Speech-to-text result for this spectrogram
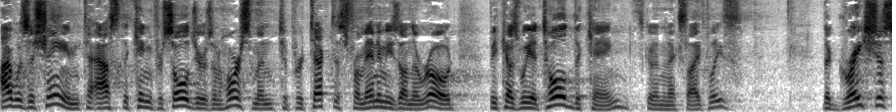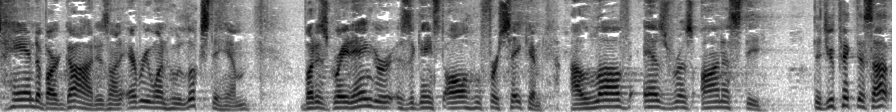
I was ashamed to ask the king for soldiers and horsemen to protect us from enemies on the road because we had told the king, let's go to the next slide, please. The gracious hand of our God is on everyone who looks to him but his great anger is against all who forsake him. I love Ezra's honesty. Did you pick this up?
